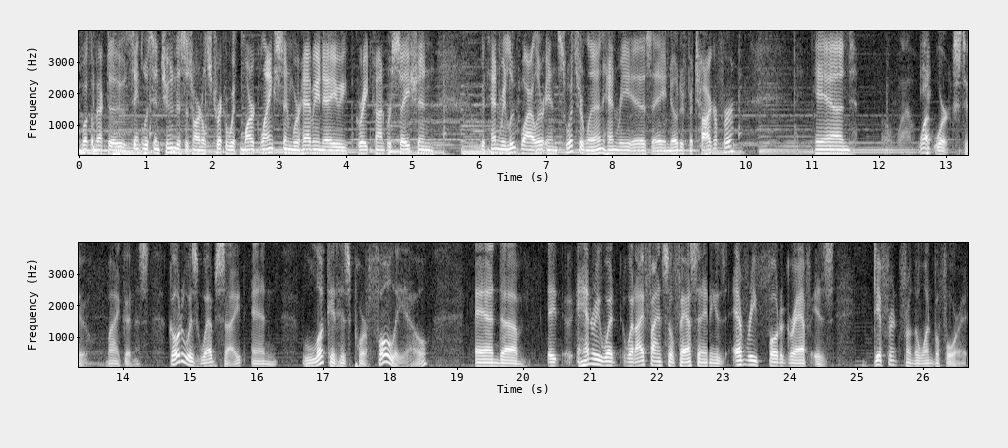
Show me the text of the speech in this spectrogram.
Welcome back to St. Louis in Tune. This is Arnold Stricker with Mark Langston. We're having a great conversation with Henry Leutwyler in Switzerland. Henry is a noted photographer. And. Oh, wow. What works, too? My goodness. Go to his website and look at his portfolio. And um, it, Henry, what, what I find so fascinating is every photograph is different from the one before it.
